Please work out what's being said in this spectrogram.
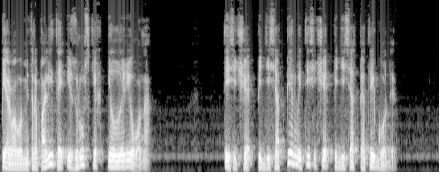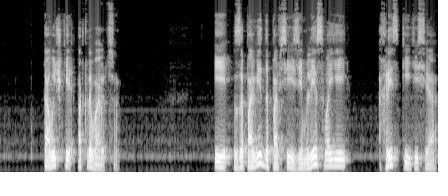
первого митрополита из русских Иллариона, 1051-1055 годы. Кавычки открываются. «И заповеда по всей земле своей хреститеся,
